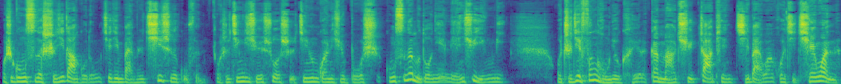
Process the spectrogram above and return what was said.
我是公司的实际大股东，接近百分之七十的股份。我是经济学硕士，金融管理学博士，公司那么多年连续盈利，我直接分红就可以了，干嘛去诈骗几百万或几千万呢？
